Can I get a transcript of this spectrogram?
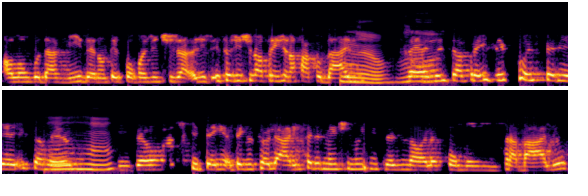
ao longo da vida, não tem como a gente já. Isso a gente não aprende na faculdade, não. Né? A gente aprende com experiência mesmo. Uhum. Então, acho que tem, tem esse olhar. Infelizmente, muito muita empresa ainda olha como um trabalho,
